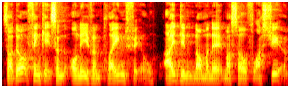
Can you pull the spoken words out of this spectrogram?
So I don't think it's an uneven playing field. I didn't nominate myself last year.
